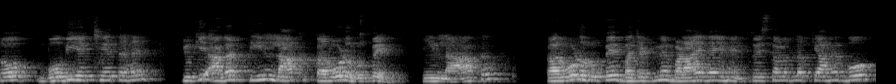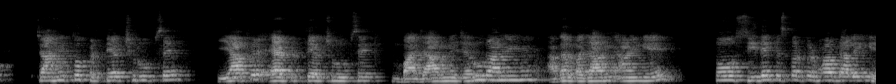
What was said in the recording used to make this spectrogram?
तो वो भी एक क्षेत्र है, क्योंकि अगर तीन लाख करोड़ रुपए, तीन लाख करोड़ रुपए बजट में बढ़ाए गए हैं। तो इसका मतलब क्या है? वो चाहे तो प्रत्यक्ष रूप से या फिर अप्रत्यक्ष रूप से बाज़ार में ज़रूर आने हैं। अगर बाज़ार में आएँगे तो सीधे किस पर प्रभाव डालेंगे?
